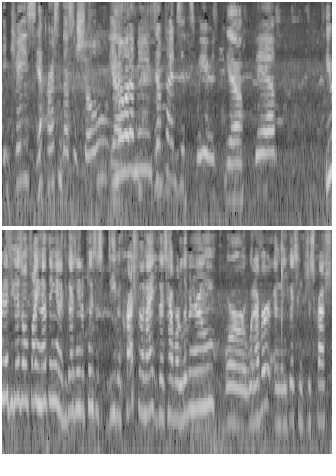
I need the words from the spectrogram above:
In case Yeah. the person doesn't show. You Yeah. know what I mean? Sometimes it's weird. Yeah. Yeah. Even if you guys don't find nothing, and if you guys need a place to even crash for the night, you guys have our living room or whatever, and then you guys can just crash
